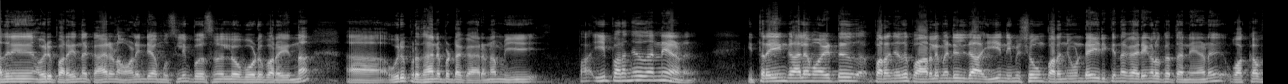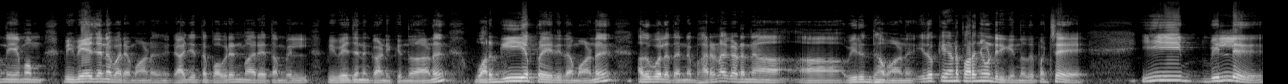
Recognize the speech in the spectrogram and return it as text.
അതിന് അവർ പറയുന്ന കാരണം all India Muslim personal law board പറയുന്ന ഒരു പ്രധാനപ്പെട്ട കാരണം ഈ ഈ പറഞ്ഞത് തന്നെയാണ്. ഇത്രയും കാലമായിട്ട് പറഞ്ഞത് പാർലമെന്റിൽ ഇതാ ഈ നിമിഷവും പറഞ്ഞുകൊണ്ടേയിരിക്കുന്ന കാര്യങ്ങളൊക്കെ തന്നെയാണ്. വഖഫ് നിയമം വിവേചനപരമാണ്. രാജ്യത്തെ പൗരന്മാരെ തമ്മിൽ വിവേചനം കാണിക്കുന്നതാണ്. വർഗീയ പ്രേരിതമാണ്. അതുപോലെ തന്നെ ഭരണഘടന വിരുദ്ധമാണ്. ഇതൊക്കെയാണ് പറഞ്ഞുകൊണ്ടിരിക്കുന്നത്. പക്ഷേ ഈ ബില്ല്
